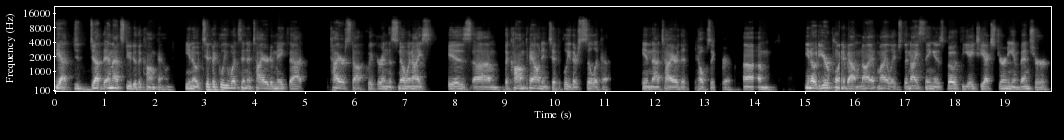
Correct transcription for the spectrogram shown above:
Yeah, and that's due to the compound. You know, typically what's in a tire to make that tire stop quicker in the snow and ice is um, the compound, and typically there's silica in that tire that helps it grip. Um, you know, to your point about mileage, the nice thing is both the ATX Journey and Venture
